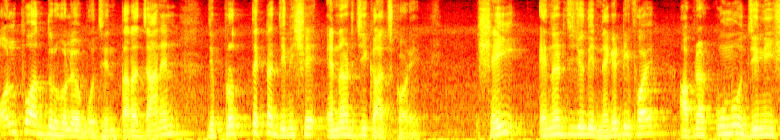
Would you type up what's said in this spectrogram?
অল্প আদ্যুর হলেও বোঝেন, তারা জানেন যে প্রত্যেকটা জিনিসে এনার্জি কাজ করে। সেই এনার্জি যদি নেগেটিভ হয়, আপনার কোনো জিনিস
